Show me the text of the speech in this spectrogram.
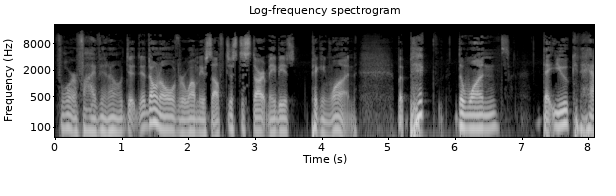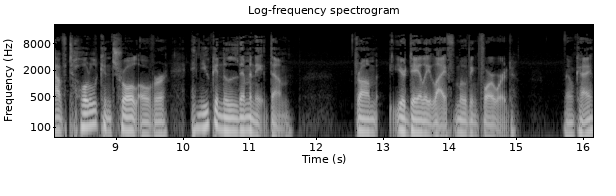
four or five. You know, don't overwhelm yourself. Just to start, maybe it's picking one, but pick the ones that you can have total control over and you can eliminate them from your daily life moving forward. Okay?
